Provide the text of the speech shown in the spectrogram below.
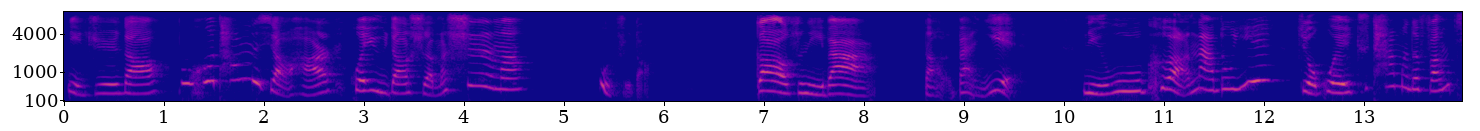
你知道不喝汤的小孩会遇到什么事吗？不知道。告诉你吧，到了半夜，女巫科尔纳杜耶就会去他们的房间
